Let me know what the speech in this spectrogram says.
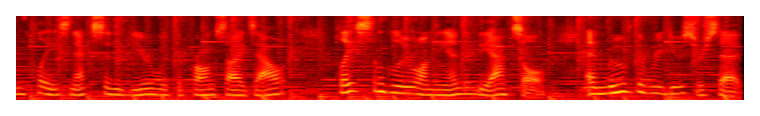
in place next to the gear with the prong sides out, place some glue on the end of the axle and move the reducer set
